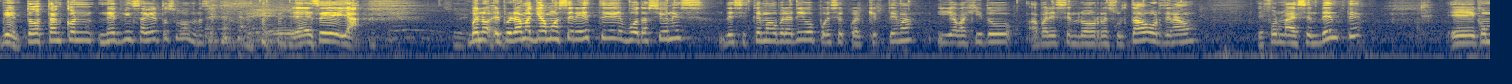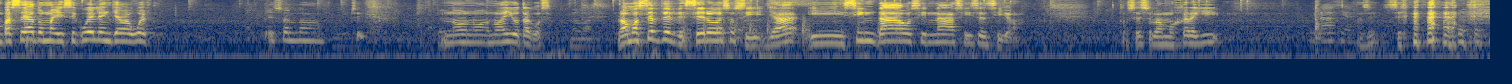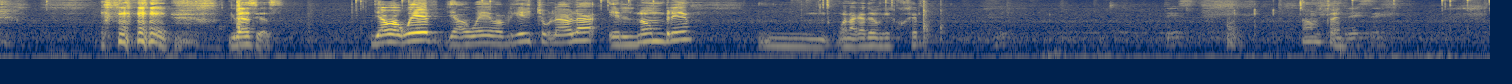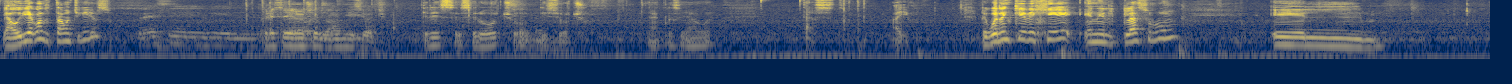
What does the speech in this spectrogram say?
Bien, todos están con NetBeans abierto, supongo, ¿no es cierto? Ya, sí, ya. Bueno, el programa que vamos a hacer es este, votaciones de sistemas operativos, puede ser cualquier tema, y abajito aparecen los resultados ordenados de forma descendente, eh, con base de datos MySQL en Java Web. Eso es la... Sí. No, no, no hay otra cosa. Lo vamos a hacer desde cero, eso sí, ya, y sin DAO, sin nada así sencillo. Entonces eso lo vamos a dejar aquí, Gracias. así. Sí. Gracias. Java Web, Java Web Application, bla, bla. El nombre. mm, Bueno, acá tengo que escoger. Test No, está bien. 13, Ya, hoy día, ¿cuánto estamos, chiquillos? 13 del 13 del 8 del 2018. 130818. Ya, clase Java Web. Test. Ahí. Recuerden que dejé en el Classroom el,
